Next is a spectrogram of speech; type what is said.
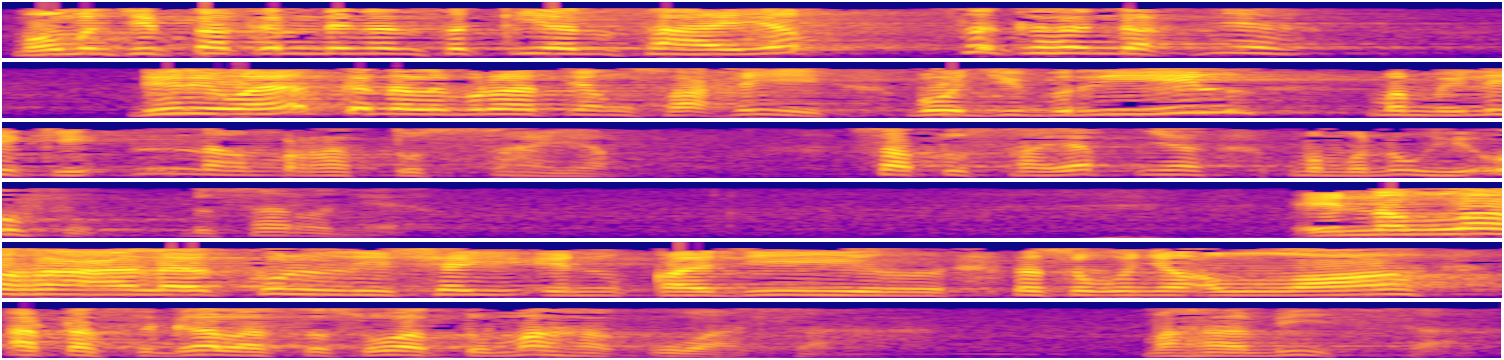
Mau menciptakan dengan sekian sayap sekehendaknya. Diriwayatkan dalam riwayat yang sahih bahwa Jibril memiliki 600 sayap. Satu sayapnya memenuhi ufuk besarnya. Inna Allah ala kulli syai'in qadir. Sesungguhnya Allah atas segala sesuatu maha kuasa. Maha bisa.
